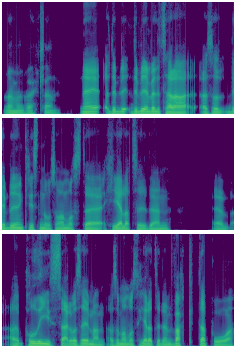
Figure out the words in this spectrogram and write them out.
Ja, men verkligen. Nej, det blir, det blir en väldigt så här, alltså det blir en kristendom som man måste hela tiden eh, polisa, eller vad säger man? Alltså man måste hela tiden vakta på,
